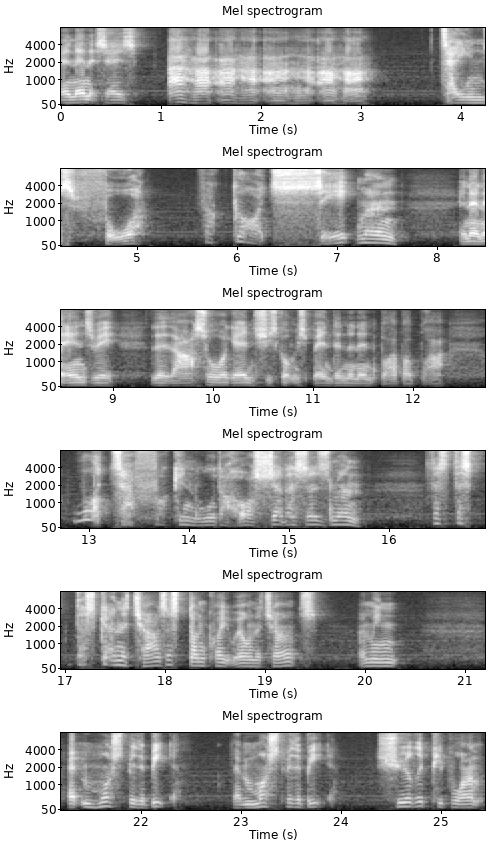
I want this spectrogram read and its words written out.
And then it says, aha, aha, aha, aha, times four. For God's sake, man. And then it ends with the, the arsehole again, she's got me spending, and then blah, blah, blah. What a fucking load of horse shit this is, man. This, this, this get in the charts. This done quite well in the charts. I mean, it must be the beat. It must be the beat. Surely people aren't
